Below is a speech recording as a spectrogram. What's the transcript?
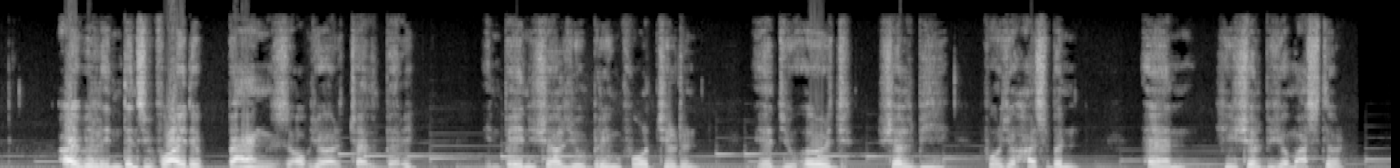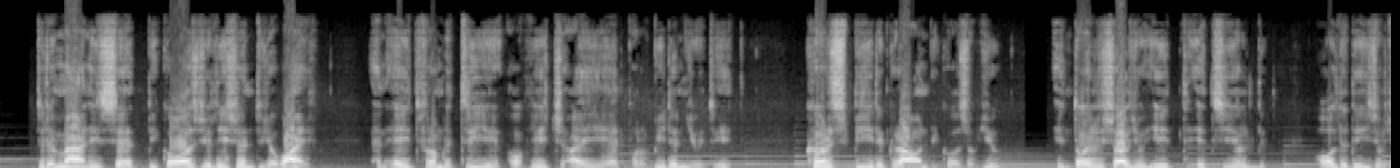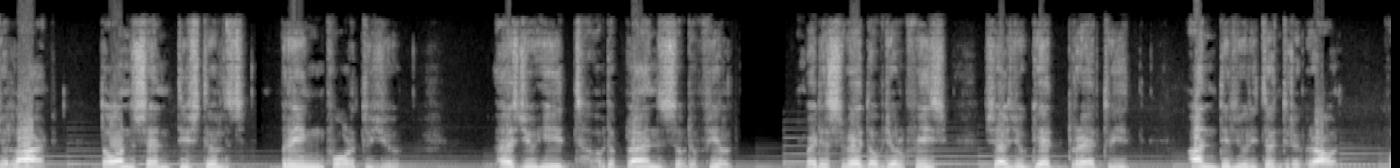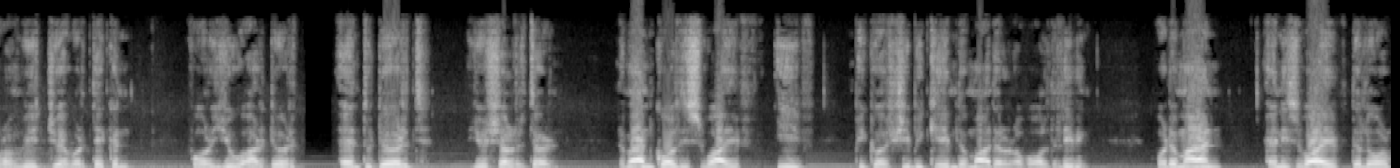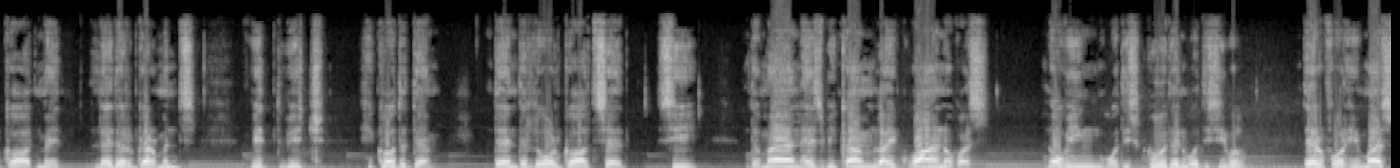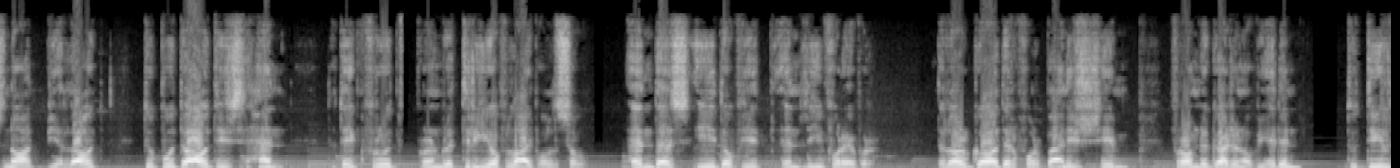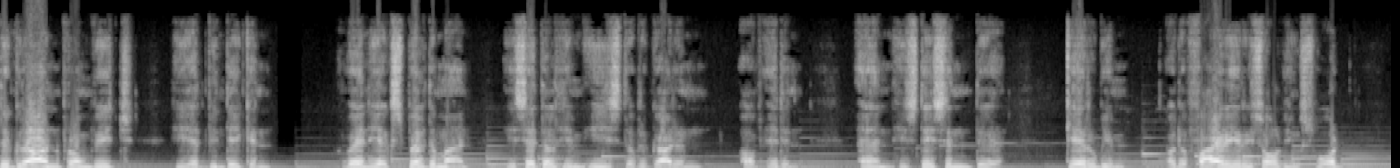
I will intensify the pangs of your childbearing. In pain shall you bring forth children, yet you urge shall be for your husband, and he shall be your master. To the man he said, Because you listened to your wife, and ate from the tree of which I had forbidden you to eat. Cursed be the ground because of you. In toil shall you eat its yield all the days of your life. Thorns and thistles bring forth to you, as you eat of the plants of the field. By the sweat of your face shall you get bread to eat, until you return to the ground from which you were taken, for you are dirt, and to dirt you shall return. The man called his wife Eve because she became the mother of all the living. For the man and his wife the Lord God made leather garments with which he clothed them. Then the Lord God said, See, the man has become like one of us, knowing what is good and what is evil. Therefore he must not be allowed to put out his hand to take fruit from the tree of life also, and thus eat of it and live forever. The Lord God therefore banished him from the Garden of Eden to till the ground from which he had been taken. When he expelled the man, he settled him east of the Garden of Eden, and he stationed the cherubim of the fiery resolving sword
